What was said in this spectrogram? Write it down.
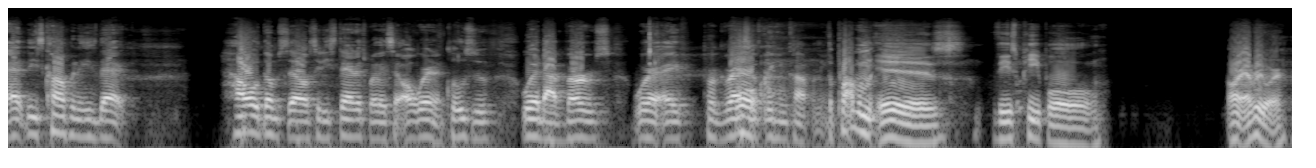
at these companies that hold themselves to these standards where they say, "Oh, we're inclusive, we're diverse, we're a progressive Well, thinking company." the problem is these people are everywhere.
